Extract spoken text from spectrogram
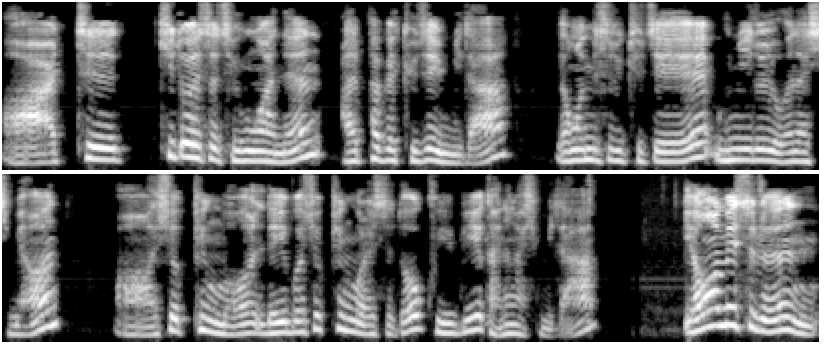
어, 아트키도에서 제공하는 알파벳 교재입니다. 영어미술 교재에 문의를 원하시면 어, 쇼핑몰, 네이버 쇼핑몰에서도 구입이 가능하십니다. 영어미술은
